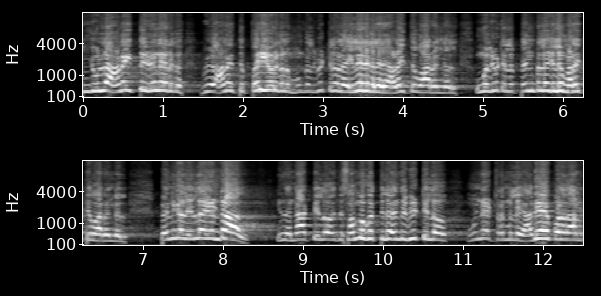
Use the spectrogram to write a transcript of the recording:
இங்கு உள்ள அனைத்து இளைஞர்கள் அனைத்து பெரியவர்களும் உங்கள் வீட்டில் உள்ள இளைஞர்களை அழைத்து வாருங்கள். உங்கள் வீட்டில் பெண் பிள்ளைகளையும் அழைத்து வாருங்கள். பெண்கள் இல்லை என்றால் இந்த நாட்டிலோ இந்த சமூகத்திலோ இந்த வீட்டிலோ முன்னேற்றம் இல்லை. அதே போலதான்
